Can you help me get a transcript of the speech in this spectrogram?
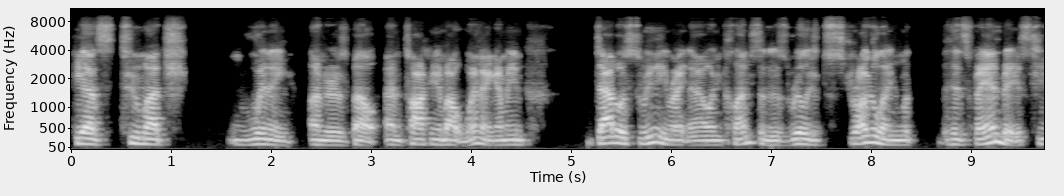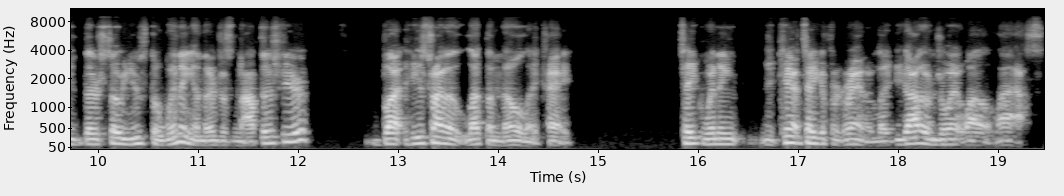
He has too much winning under his belt. And talking about winning, I mean, Dabo Swinney right now in Clemson is really struggling with his fan base. He, they're so used to winning and they're just not this year. But he's trying to let them know, like, hey, take winning. You can't take it for granted. Like, you got to enjoy it while it lasts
